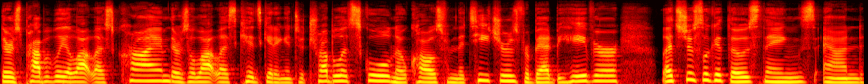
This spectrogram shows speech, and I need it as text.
there's probably a lot less crime. There's a lot less kids getting into trouble at school, no calls from the teachers for bad behavior. Let's just look at those things and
